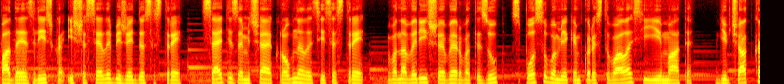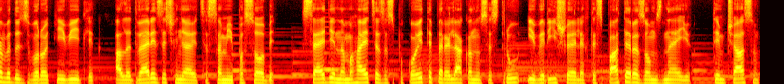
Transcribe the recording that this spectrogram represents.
Падає з ліжка і щосили біжить до сестри. Седі замічає кров на лиці сестри. Вона вирішує вирвати зуб способом, яким користувалась її мати. Дівчатка ведуть зворотній відлік, але двері зачиняються самі по собі. Седі намагається заспокоїти перелякану сестру і вирішує лягти спати разом з нею. Тим часом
